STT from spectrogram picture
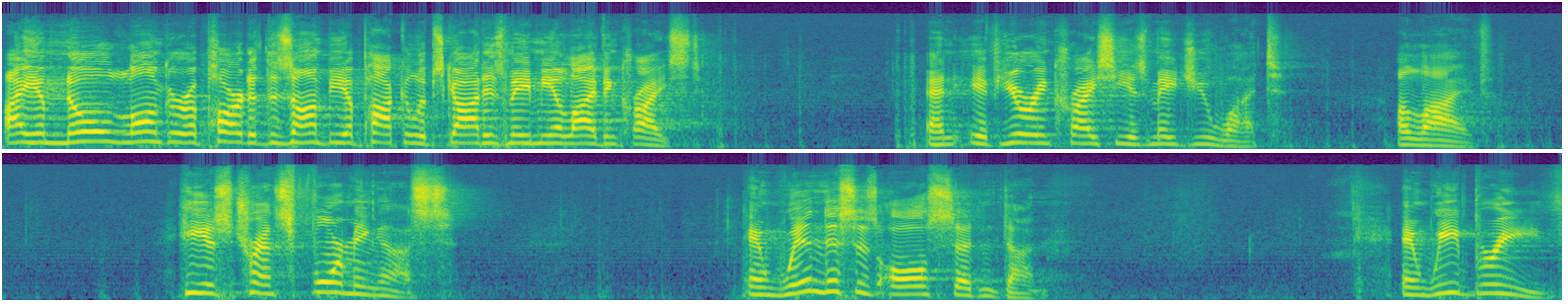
I am no longer a part of the zombie apocalypse. God has made me alive in Christ. And if you're in Christ, He has made you what? Alive. He is transforming us. And when this is all said and done, and we breathe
